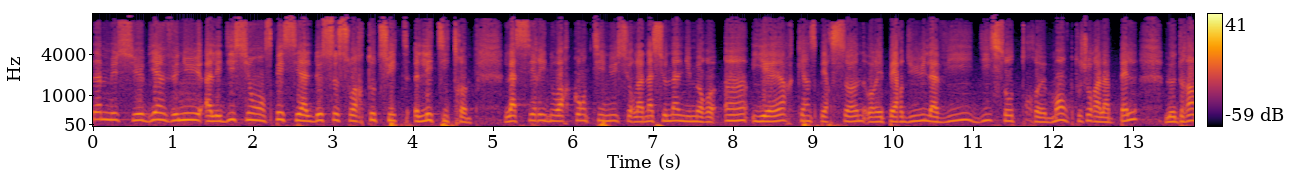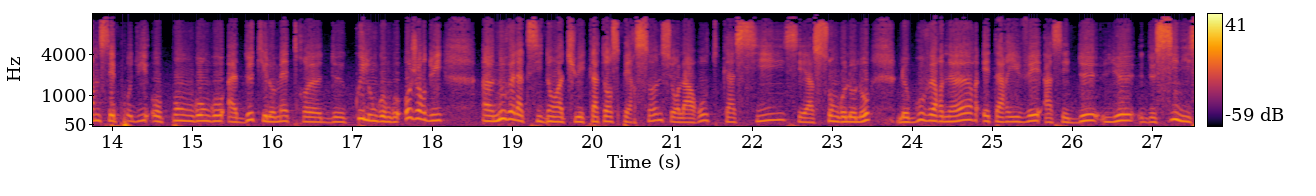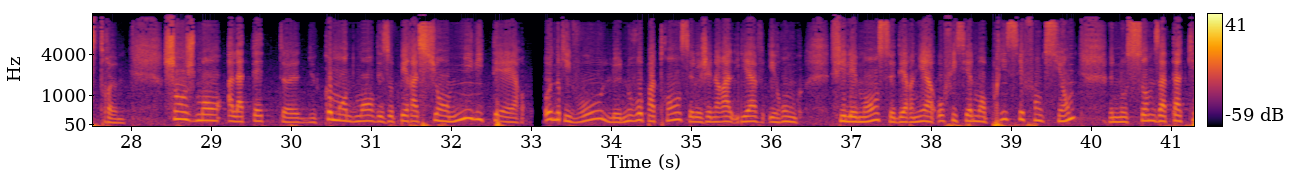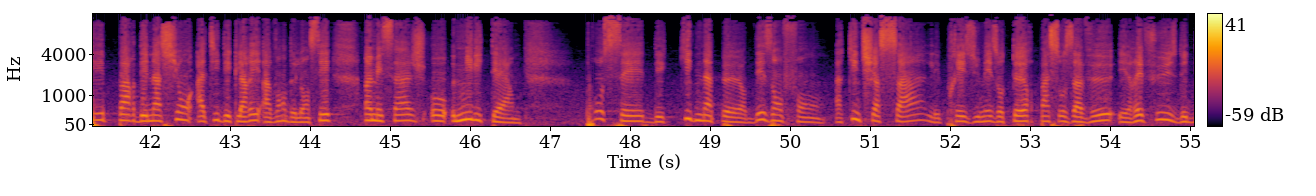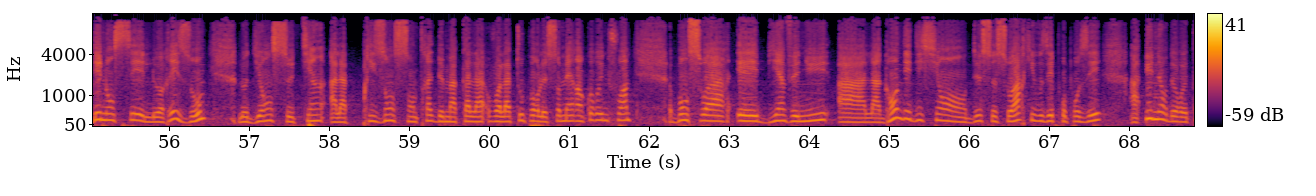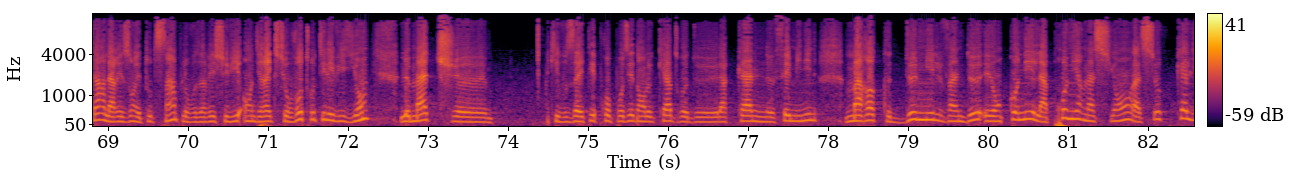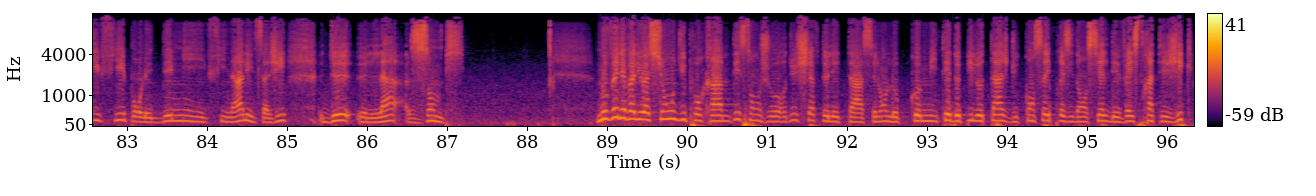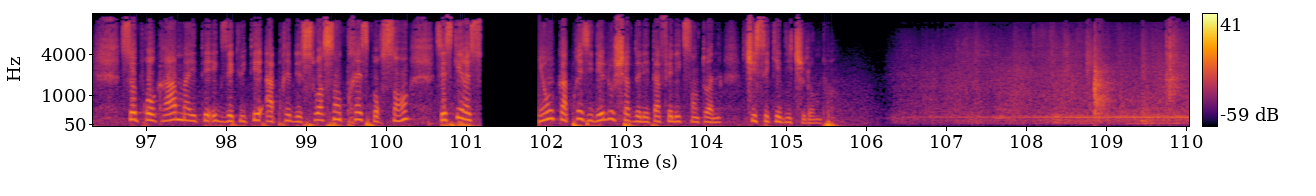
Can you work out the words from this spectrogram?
Mesdames, Messieurs, bienvenue à l'édition spéciale de ce soir. Tout de suite, les titres. La série noire continue sur la nationale numéro 1. Hier, 15 personnes auraient perdu la vie, 10 autres manquent toujours à l'appel. Le drame s'est produit au pont Gongo à 2 km de Quilungongo. Aujourd'hui, un nouvel accident a tué 14 personnes sur la route Cassis et à Songololo. Le gouverneur est arrivé à ces deux lieux de sinistre. Changement à la tête du commandement des opérations militaires au Kivu, le nouveau patron, c'est le général Yav Irung Filemon. Ce dernier a officiellement pris ses fonctions. Nous sommes attaqués par des nations, a-t-il déclaré avant de lancer un message aux militaires procès des kidnappeurs des enfants à Kinshasa. Les présumés auteurs passent aux aveux et refusent de dénoncer le réseau. L'audience se tient à la prison centrale de Makala. Voilà tout pour le sommaire. Encore une fois, bonsoir et bienvenue à la grande édition de ce soir qui vous est proposée à une heure de retard. La raison est toute simple. Vous avez suivi en direct sur votre télévision le match. Euh, qui vous a été proposé dans le cadre de la Cannes féminine Maroc 2022 et on connaît la première nation à se qualifier pour les demi-finales. Il s'agit de la Zambie. Nouvelle évaluation du programme des 100 jours du chef de l'État selon le comité de pilotage du Conseil présidentiel des veilles stratégiques. Ce programme a été exécuté à près de 73%. C'est ce qui reste qu'a présidé le chef de l'État Félix Antoine Tshisekedi Chilombo.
